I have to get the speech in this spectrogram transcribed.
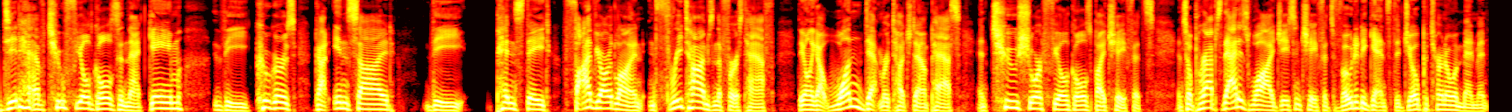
did have two field goals in that game the Cougars got inside the Penn State five yard line in three times in the first half. They only got one Detmer touchdown pass and two short field goals by Chaffetz. And so perhaps that is why Jason Chaffetz voted against the Joe Paterno amendment.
